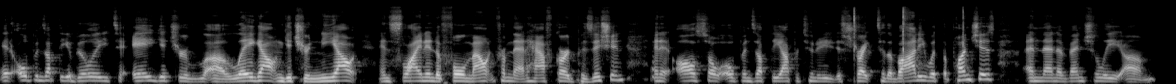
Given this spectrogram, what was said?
it opens up the ability to a get your uh, leg out and get your knee out and slide into full mount from that half guard position. And it also opens up the opportunity to strike to the body with the punches and then eventually um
